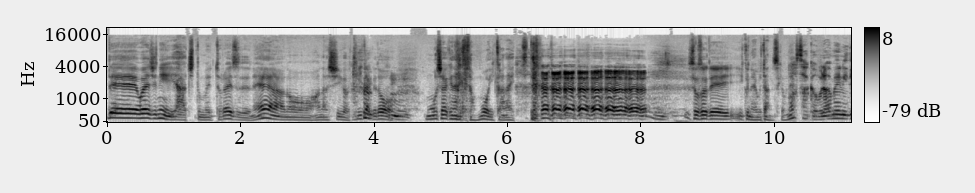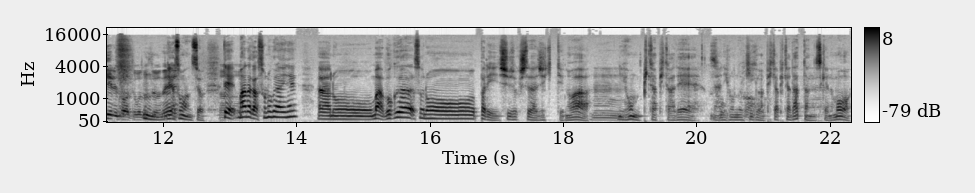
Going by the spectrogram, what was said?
で親父に「いやちょっともうとりあえずねあの話は聞いたけどうん。申し訳ないけどもう行かない」っつって。それで行くのやめたんですけどね。ま。さか裏目に出るとはってことですようん、ね。いやそうなんですよ。でまあだからそのぐらいね、あのーまあ、僕がそのやっぱり就職してた時期っていうのは、うん。日本ピカピカで日本の企業はピカピカだったんですけども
